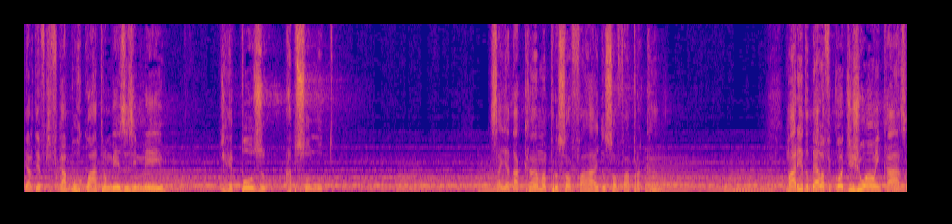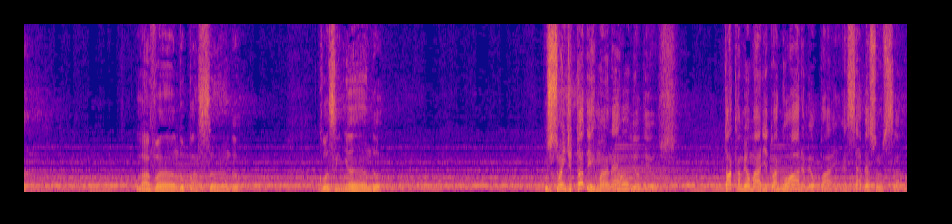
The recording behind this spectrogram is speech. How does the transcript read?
E ela teve que ficar por quatro meses e meio de repouso absoluto. Saía da cama para o sofá e do sofá para a cama. O marido dela ficou de João em casa, lavando, passando, cozinhando. O sonho de toda irmã, né? Oh meu Deus, toca meu marido agora, meu pai, recebe a assunção.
